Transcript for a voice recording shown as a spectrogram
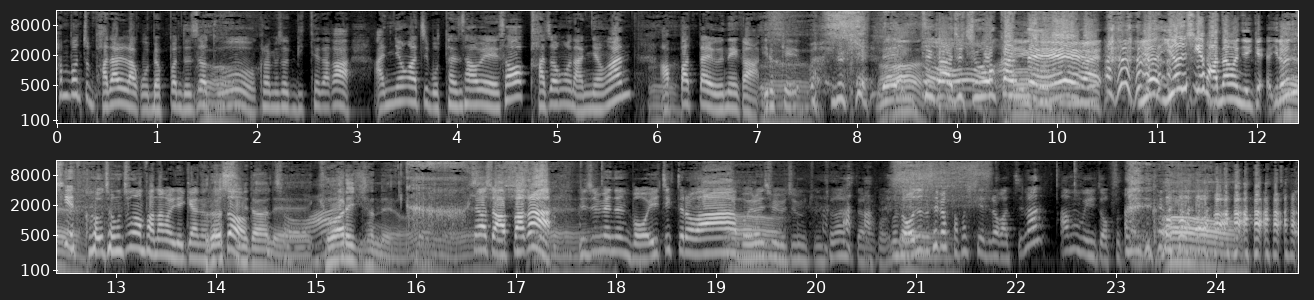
한 번 좀 봐달라고 몇 번 늦어도 그러면서 밑에다가 안녕하지 못한 사회에서 가정은 안녕한 아빠 딸 은혜가 이렇게 이렇게 아. 멘트가 아 주 주옥 같네. 정말 이런 이런 식의 반항은 얘기 이런 네. 식의 거- 정중한 반항을 얘기하는 그렇습니다. 거죠. 네. 그렇죠. 아, 교활해지셨네요. 그래가지고 아빠가 네. 요즘에는 뭐 일찍 들어와 뭐 이런 어. 식으로 요즘 좀 변하시더라고요. 그래서 어제도 새벽 5시에 들어갔지만 아무 일도 없었다니까. 어. 아,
